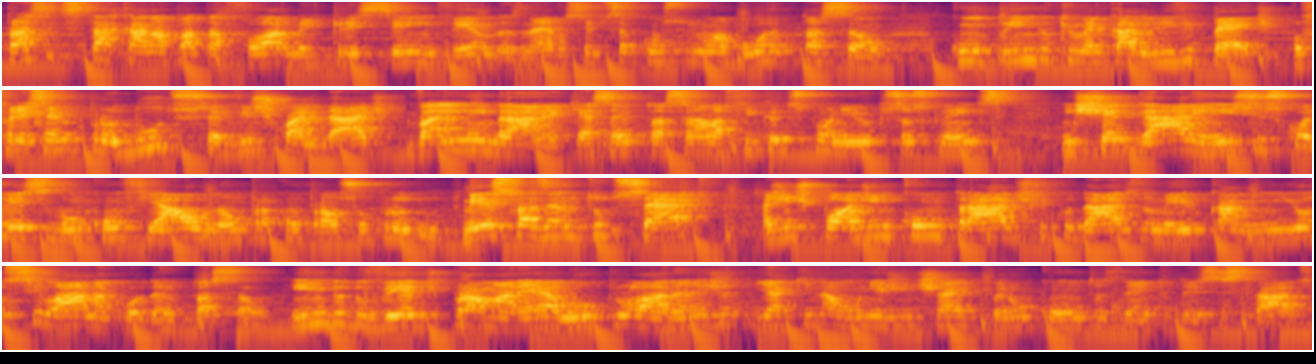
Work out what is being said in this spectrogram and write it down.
Para se destacar na plataforma e crescer em vendas, né, você precisa construir uma boa reputação cumprindo o que o Mercado Livre pede, oferecendo produtos, serviços de qualidade. Vale lembrar né, que essa reputação ela fica disponível para seus clientes enxergarem isso e escolher se vão confiar ou não para comprar o seu produto. Mesmo fazendo tudo certo, a gente pode encontrar dificuldades no meio do caminho e oscilar na cor da reputação, indo do verde para o amarelo ou para o laranja e aqui na Uni a gente já recuperou contas dentro desses estados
